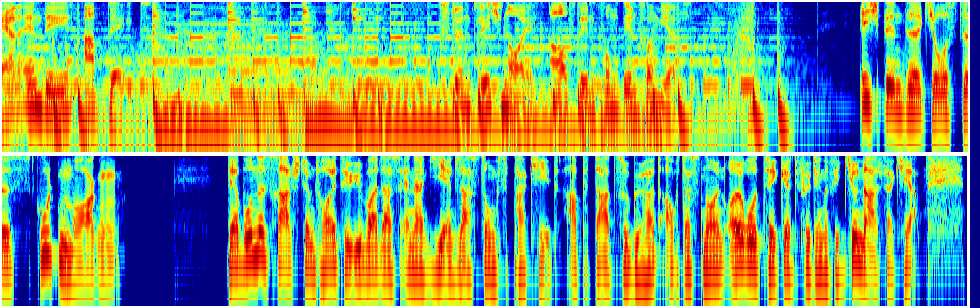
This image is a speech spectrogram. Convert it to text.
RND Update. Stündlich neu. Auf den Punkt informiert. Ich bin Dirk Jostes. Guten Morgen. Der Bundesrat stimmt heute über das Energieentlastungspaket ab. Dazu gehört auch das 9-Euro-Ticket für den Regionalverkehr.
